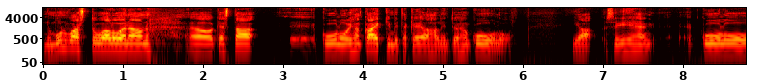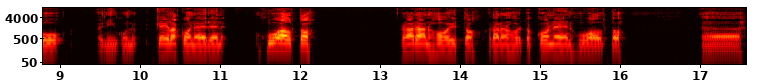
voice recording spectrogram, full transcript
No mun vastuualueena on äh, oikeastaan äh, kuuluu ihan kaikki, mitä keilahallin työhön kuuluu. Ja siihen kuuluu niin kuin keilakoneiden huolto, radanhoito, radanhoitokoneen huolto, äh,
